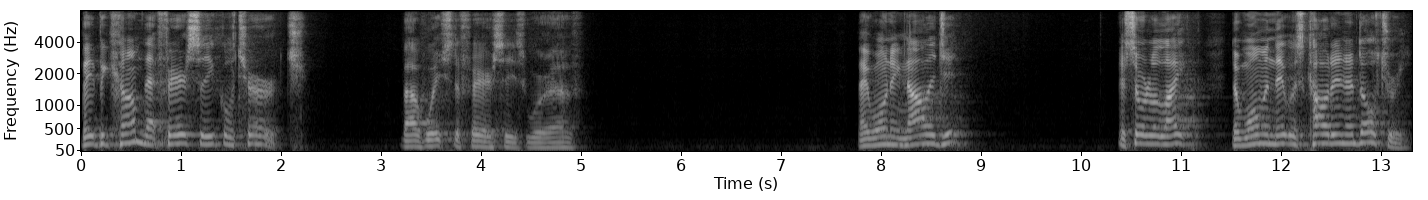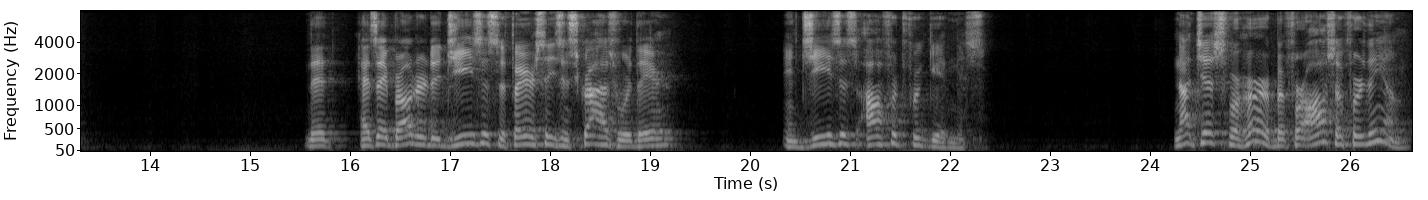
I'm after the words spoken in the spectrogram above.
They become that Pharisaical church by which the Pharisees were of. They won't acknowledge it. They're sort of like the woman that was caught in adultery. That as they brought her to Jesus, the Pharisees and scribes were there, and Jesus offered forgiveness. Not just for her, but for also for them.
